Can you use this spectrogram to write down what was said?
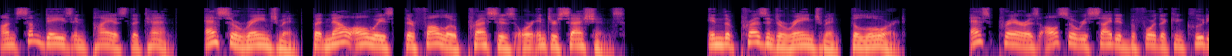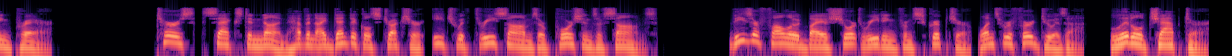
On some days in Pius X's arrangement, but now always, there follow preces or intercessions. In the present arrangement, the Lord's Prayer is also recited before the concluding prayer. Terce, sext and none have an identical structure, each with three psalms or portions of psalms. These are followed by a short reading from Scripture, once referred to as a little chapter,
